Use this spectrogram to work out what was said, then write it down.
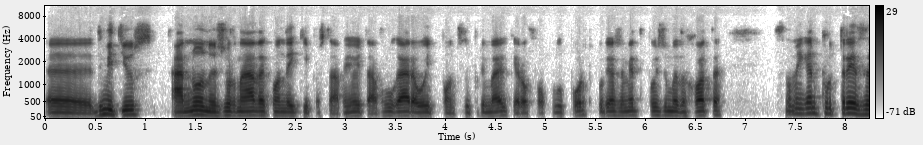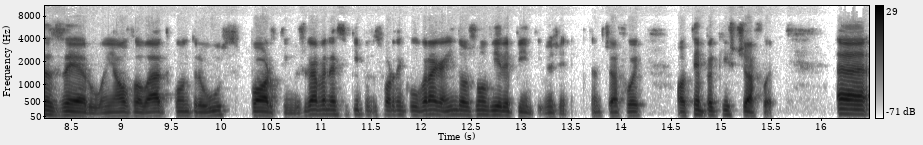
eh, demitiu-se à nona jornada, quando a equipa estava em oitavo lugar, a oito pontos do primeiro, que era o Foco do Porto, curiosamente depois de uma derrota, se não me engano, por 3 a 0 em Alvalade contra o Sporting. Jogava nessa equipa do Sporting Clube Braga ainda o João Vieira Pinto, imagina. Portanto, já foi, ao tempo aqui isto já foi. Uh,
